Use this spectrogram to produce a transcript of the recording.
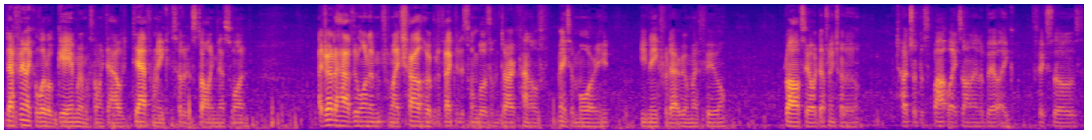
Definitely like a little game room or something like that. I would definitely consider installing this one. I'd rather have the one from my childhood, but the fact that this one goes in the dark kind of makes it more unique for that room. I feel. But obviously, I would definitely try to touch up the spotlights on it a bit, like fix those.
